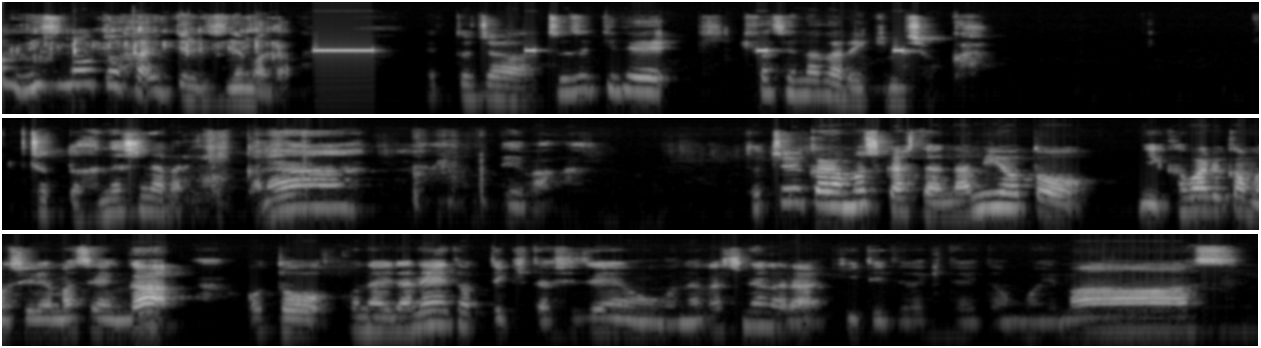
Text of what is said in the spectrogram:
応水の音入ってるんですね、まだ。えっと、じゃあ、続きで聞かせながら行きましょうか。ちょっと話しながら聞くかな。では、途中からもしかしたら波音に変わるかもしれませんが、音、この間ね、撮ってきた自然音を流しながら聞いていただきたいと思います。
